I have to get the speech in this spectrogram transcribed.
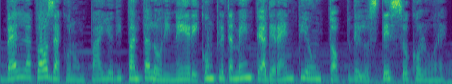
Bella posa con un paio di pantaloni neri completamente aderenti e un top dello stesso colore.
